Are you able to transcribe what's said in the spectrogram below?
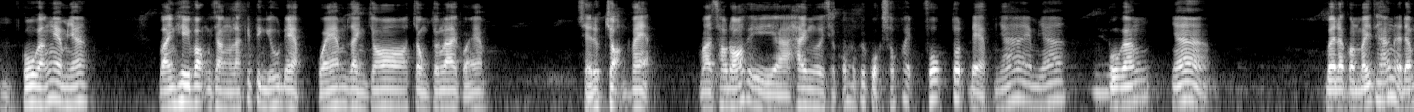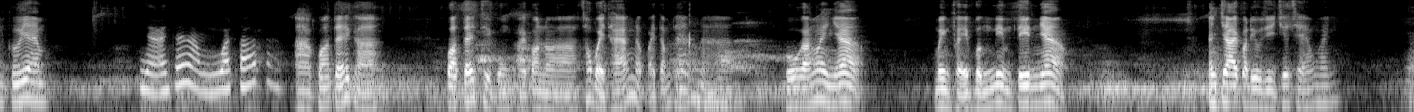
Ừ, cố gắng em nhé và anh hy vọng rằng là cái tình yêu đẹp của em dành cho chồng tương lai của em sẽ được trọn vẹn. Và sau đó thì à, hai người sẽ có một cái cuộc sống hạnh phúc tốt đẹp nhá em nhá. Cố gắng nhá. Vậy là còn mấy tháng nữa đám cưới em dạ chắc là qua tết á. à qua tết hả? Qua tết thì cũng phải còn à, sáu bảy tháng nữa bảy tám tháng nữa ha. cố gắng lên nha. Mình phải vững niềm tin nha. Anh trai có điều gì chia sẻ không anh? Dạ,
